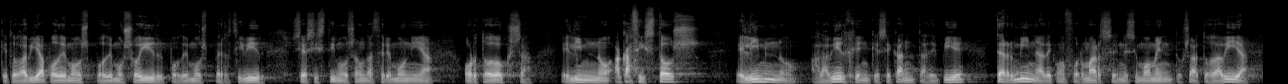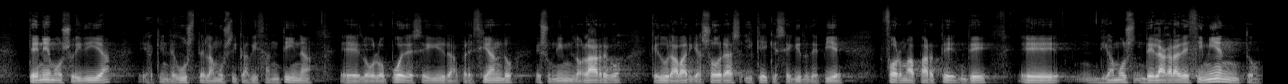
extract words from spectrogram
que todavía podemos, podemos oír, podemos percibir si asistimos a una ceremonia ortodoxa, el himno Acacistos, el himno a la Virgen que se canta de pie termina de conformarse en ese momento. O sea, todavía tenemos hoy día, y a quien le guste la música bizantina eh, lo, lo, puede seguir apreciando, es un himno largo que dura varias horas y que hay que seguir de pie, forma parte de, eh, digamos, del agradecimiento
